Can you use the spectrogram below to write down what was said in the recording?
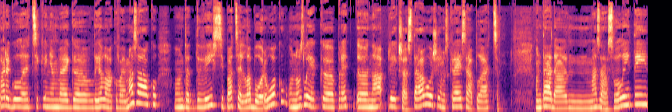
paregulēt, cik viņam vajag lielāku vai mazāku, un tad visi paceļ labo roku un uzliek pret, nā, priekšā stāvošiem uz kreisā pleca. Un tādā mazā solītī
